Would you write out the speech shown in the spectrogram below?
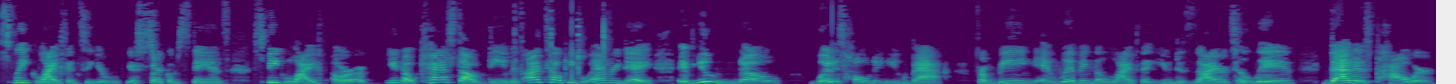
Speak life into your your circumstance. Speak life or you know cast out demons. I tell people every day if you know what is holding you back from being and living the life that you desire to live that is power.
